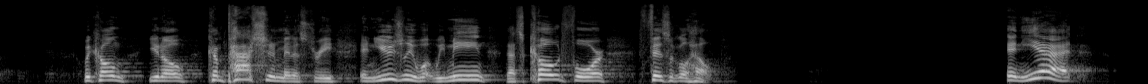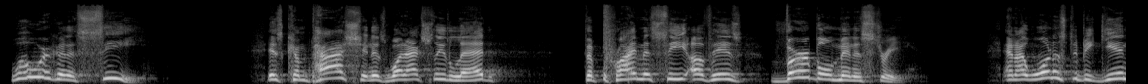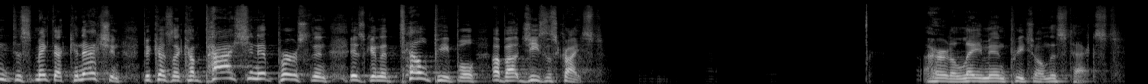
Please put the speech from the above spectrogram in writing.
We call them, you know, compassion ministry, and usually what we mean, that's code for physical help. And yet, what we're going to see is compassion is what actually led the primacy of his verbal ministry. And I want us to begin to make that connection because a compassionate person is going to tell people about Jesus Christ. I heard a layman preach on this text,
